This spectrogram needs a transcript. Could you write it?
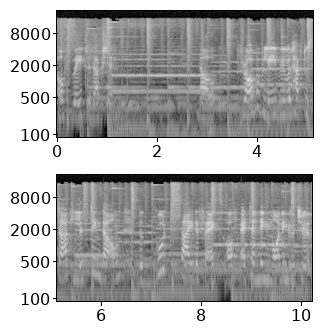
of weight reduction. Now, probably we will have to start listing down the good side effects of attending morning rituals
